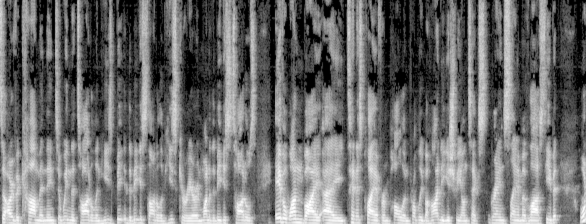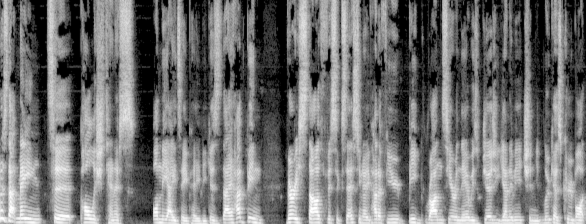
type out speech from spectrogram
to overcome, and then to win the title and his the biggest title of his career and one of the biggest titles ever won by a tennis player from Poland, probably behind Iga Swiatek's Grand Slam of last year. But what does that mean to Polish tennis on the ATP? Because they have been very starved for success. You know, you've had a few big runs here and there with Jerzy Janowicz and Łukasz Kubot.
